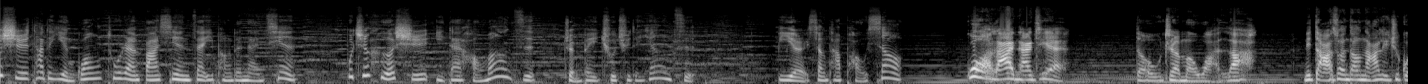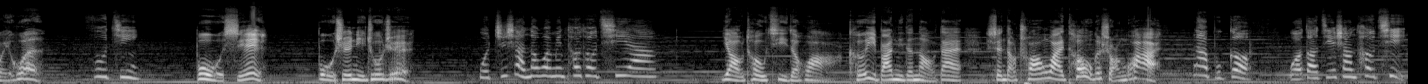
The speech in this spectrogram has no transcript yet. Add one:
这时，他的眼光突然发现，在一旁的南茜，不知何时已戴好帽子，准备出去的样子。比尔向他咆哮：“过来，南茜！都这么晚了，你打算到哪里去鬼混？”“附近。”“不行，不许你出去。”“我只想到外面透透气啊。”“要透气的话，可以把你的脑袋伸到窗外透个爽快。”“那不够，我要到街上透气。”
